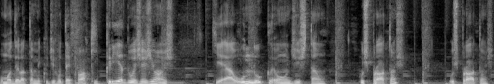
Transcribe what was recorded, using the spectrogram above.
o modelo atômico de Rutherford que cria duas regiões, que é o núcleo onde estão os prótons. Os prótons,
